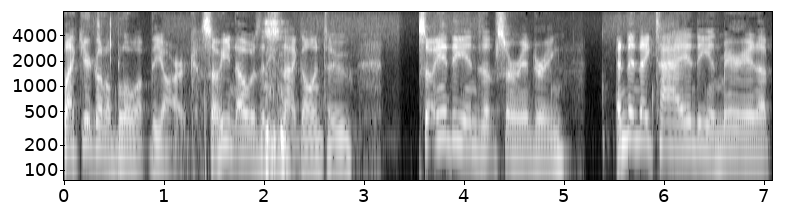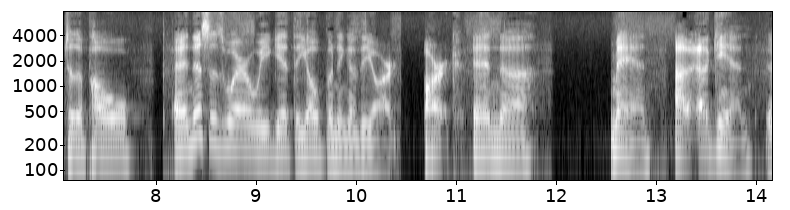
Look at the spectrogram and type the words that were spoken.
Like you're going to blow up the ark." So he knows that he's not going to. So Indy ends up surrendering, and then they tie Indy and Marion up to the pole, and this is where we get the opening of the ark. Ark, and uh, man, uh, again, uh,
